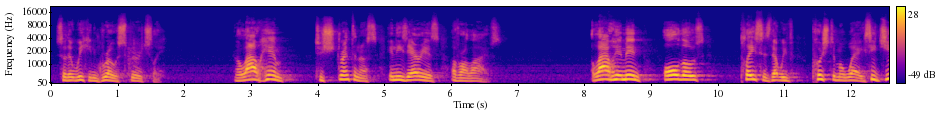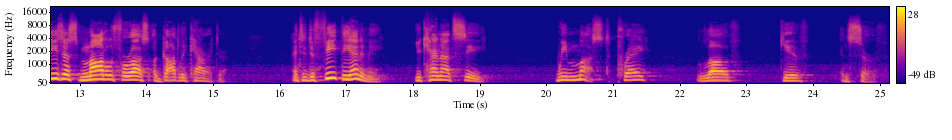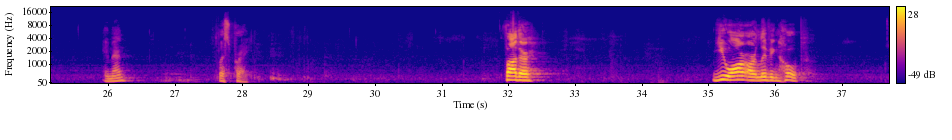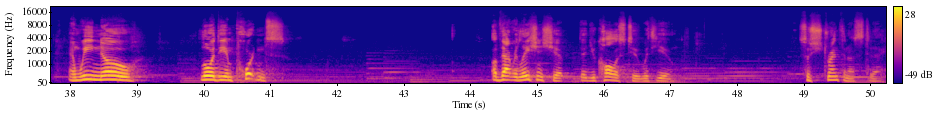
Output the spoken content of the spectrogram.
so that we can grow spiritually and allow Him to strengthen us in these areas of our lives. Allow Him in all those places that we've pushed Him away. See, Jesus modeled for us a godly character. And to defeat the enemy you cannot see, we must pray, love, give, and serve. Amen? Let's pray. Father, you are our living hope. And we know, Lord, the importance of that relationship that you call us to with you. So strengthen us today.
